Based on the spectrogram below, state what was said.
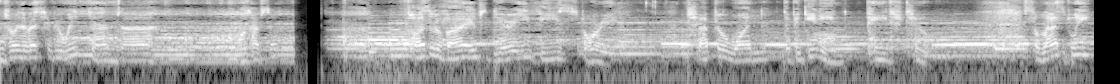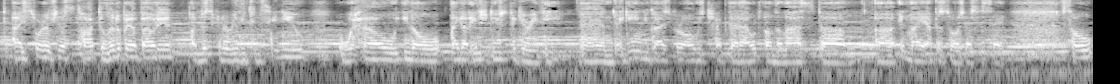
enjoy the rest of your week, and uh, we'll talk. Positive Vibes, Gary V's story. Chapter 1, The Beginning, page 2. So last week, I sort of just talked a little bit about it. I'm just going to really continue how, you know, I got introduced to Gary Vee. And again, you guys can always check that out on the last, um, uh, in my episodes, I should say. So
